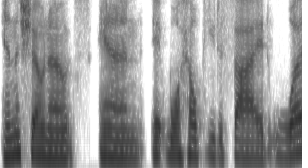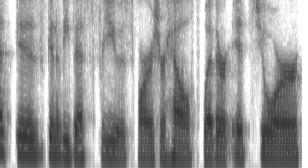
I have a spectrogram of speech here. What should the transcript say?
in the show notes and it will help you decide what is going to be best for you as far as your health, whether it's your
